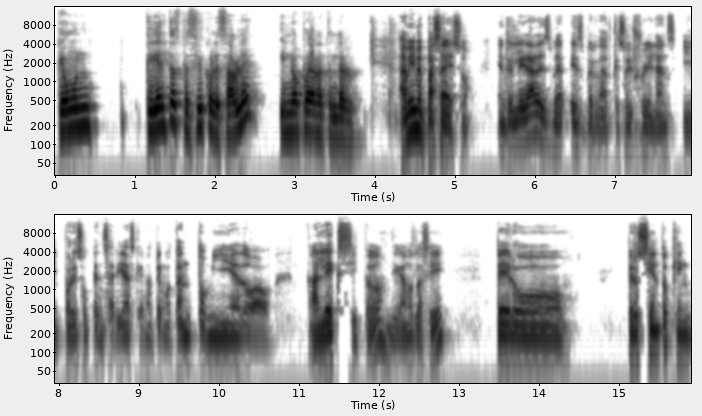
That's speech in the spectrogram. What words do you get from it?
que un cliente específico les hable y no puedan atenderlo. A mí me pasa eso. En realidad es, es verdad que soy freelance y por eso pensarías que no tengo tanto miedo al éxito, digámoslo así, pero, pero siento que,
